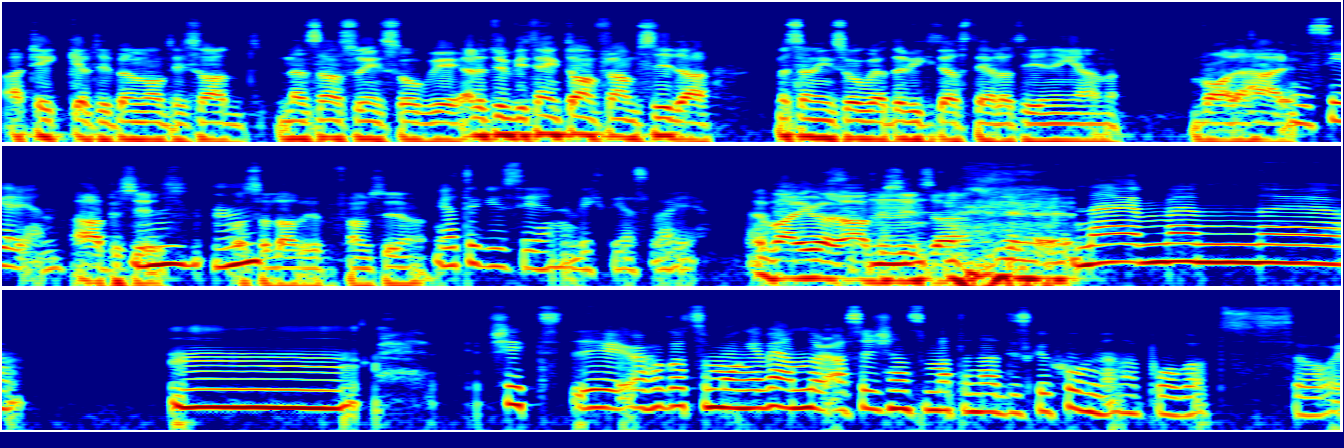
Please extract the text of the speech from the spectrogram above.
artikel typ eller någonting sånt. Men sen så insåg vi, eller typ vi tänkte ha en framsida. Men sen insåg vi att det viktigaste i hela tidningen var det här. I serien. Ja precis. Mm, mm. Och så la vi det på framsidan. Jag tycker ju serien är viktigast varje. Varje gång, ja precis. Ja. Nej men... Mm, shit, det har gått så många vändor. Alltså det känns som att den här diskussionen har pågått så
